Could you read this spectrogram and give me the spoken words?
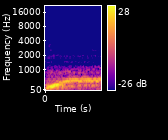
Whoa.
